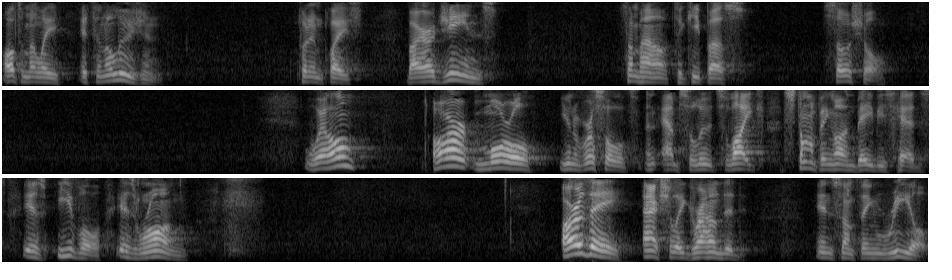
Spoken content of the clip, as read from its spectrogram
ultimately, it's an illusion put in place by our genes somehow to keep us social. Well, our moral universals and absolutes, like stomping on babies' heads, is evil, is wrong. Are they actually grounded in something real.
